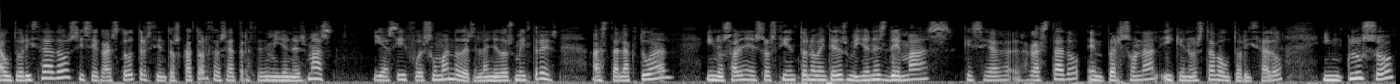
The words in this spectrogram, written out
autorizados y se gastó 314, o sea, 13 millones más y así fue sumando desde el año 2003 hasta el actual y nos salen esos 192 millones de más que se ha gastado en personal y que no estaba autorizado. Incluso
